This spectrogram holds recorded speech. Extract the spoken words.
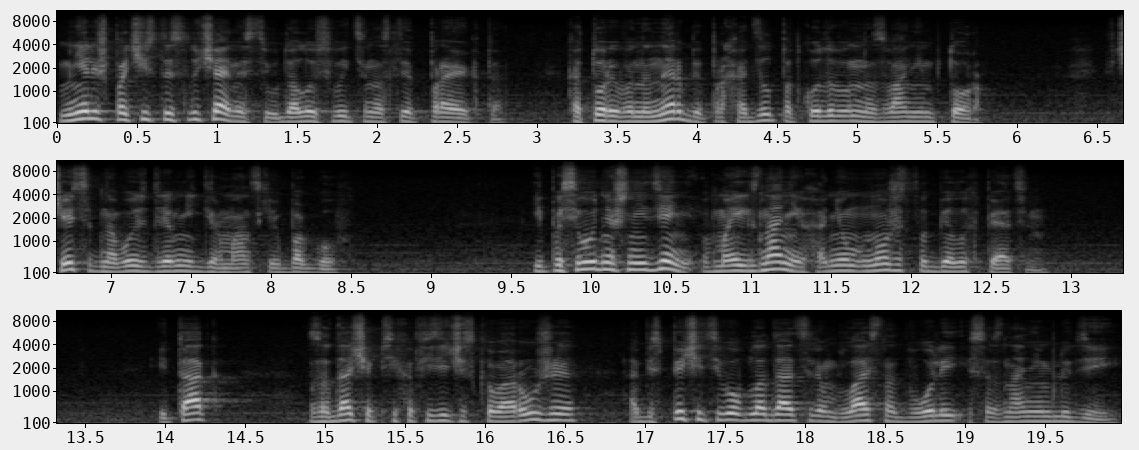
Мне лишь по чистой случайности удалось выйти на след проекта, который в Аненербе проходил под кодовым названием Тор в честь одного из древних германских богов. И по сегодняшний день в моих знаниях о нем множество белых пятен. Итак, задача психофизического оружия обеспечить его обладателям власть над волей и сознанием людей.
